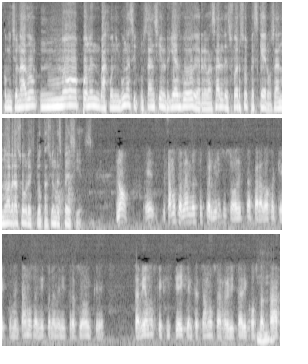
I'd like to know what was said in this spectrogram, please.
comisionado, no ponen bajo ninguna circunstancia el riesgo de rebasar el esfuerzo pesquero, o sea, no habrá sobreexplotación de especies. No, estamos hablando de estos permisos o de esta paradoja que comentamos al inicio de la administración, que sabíamos que existía y que empezamos a revisar y constatar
